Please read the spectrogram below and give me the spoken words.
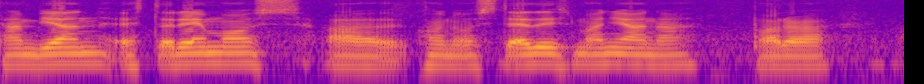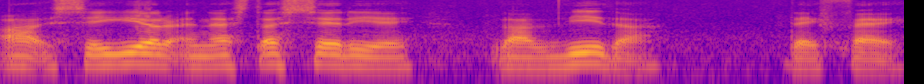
También estaremos ah, con ustedes mañana para ah, seguir en esta serie la vida de fe.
